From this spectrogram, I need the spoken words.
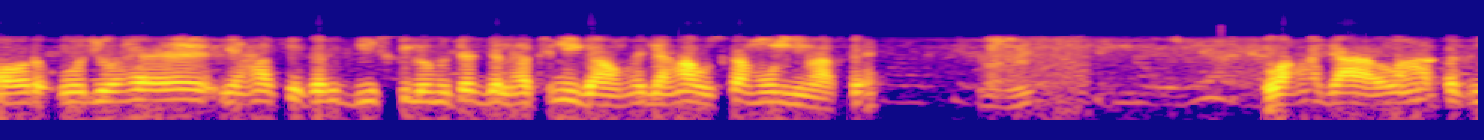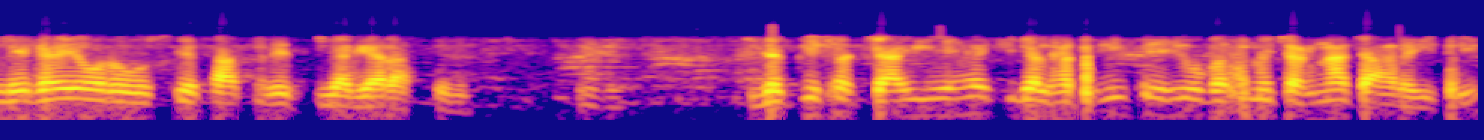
और वो जो है यहाँ से करीब 20 किलोमीटर जलहथनी गाँव है जहाँ उसका मूल निवास है। वहाँ जा वहाँ तक ले गए और उसके साथ रेप किया गया रास्ते में। जबकि सच्चाई ये है कि जलहथनी से ही वो बस में चढ़ना चाह रही थी।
